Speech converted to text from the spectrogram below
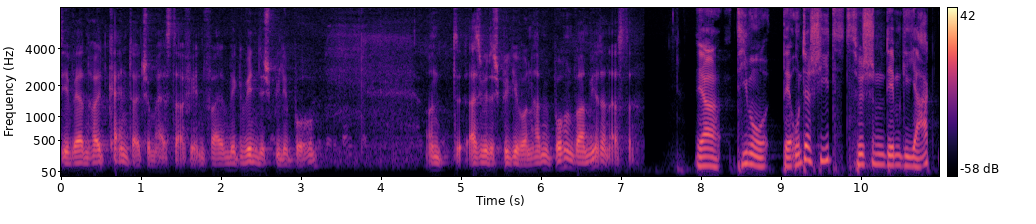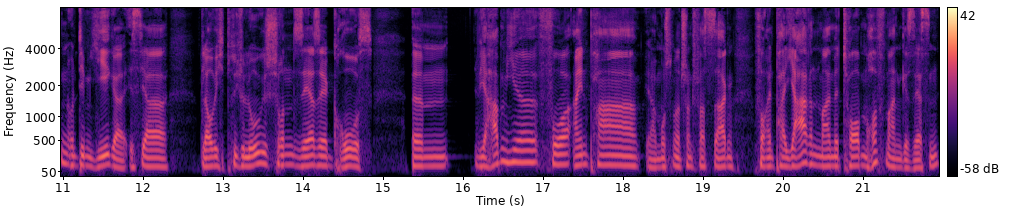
die werden heute kein deutscher Meister auf jeden Fall. Wir gewinnen das Spiel in Bochum. Und als wir das Spiel gewonnen haben in Bochum, waren wir dann Erster. Ja, Timo, der Unterschied zwischen dem Gejagten und dem Jäger ist ja, glaube ich, psychologisch schon sehr, sehr groß. Ähm, wir haben hier vor ein paar, ja, muss man schon fast sagen, vor ein paar Jahren mal mit Torben Hoffmann gesessen,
